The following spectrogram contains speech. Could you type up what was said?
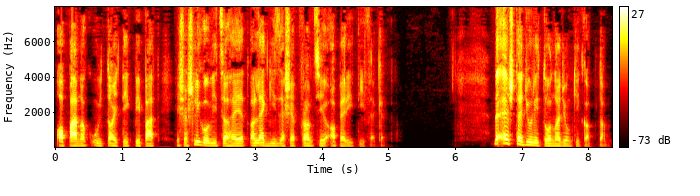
Apának új tajtékpipát, és a sligovica helyett a legízesebb francia aperitífeket. De este Gyuritól nagyon kikaptam.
